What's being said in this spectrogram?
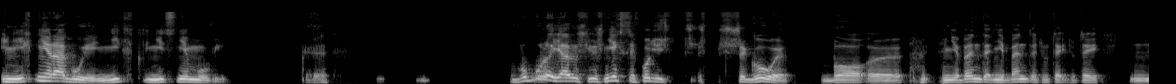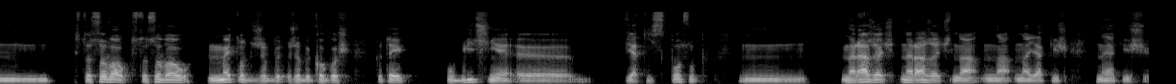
I nikt nie reaguje, nikt nic nie mówi. W ogóle ja już, już nie chcę wchodzić w szczegóły, bo y, nie będę, nie będę tutaj, tutaj mm, stosował, stosował metod, żeby, żeby kogoś tutaj publicznie w jakiś sposób mm, narażać, narażać na, na, na jakieś, na jakieś e,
